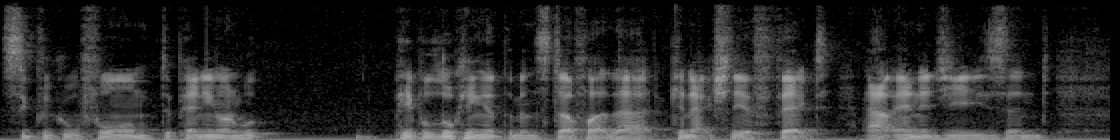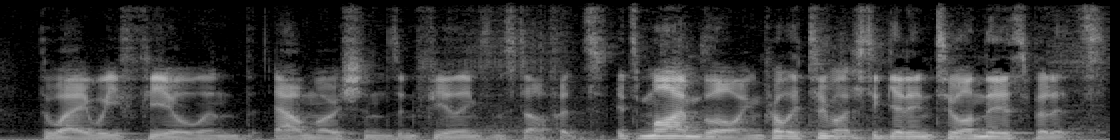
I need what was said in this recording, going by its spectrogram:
cyclical form, depending on what people looking at them and stuff like that can actually affect our energies and the way we feel and our emotions and feelings and stuff. It's it's mind blowing. Probably too much to get into on this, but it's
